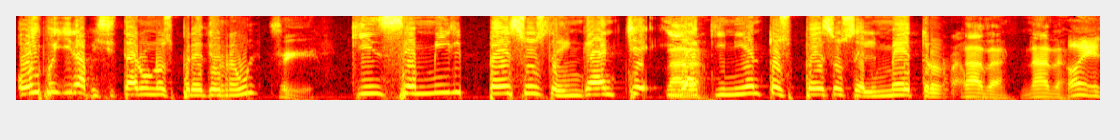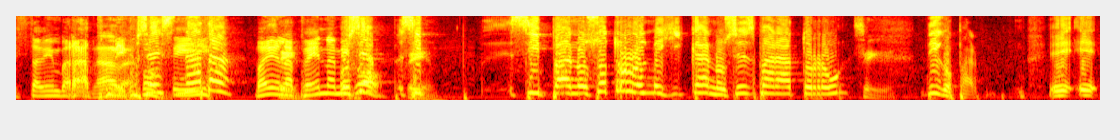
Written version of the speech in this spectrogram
hoy voy a ir a visitar unos predios, Raúl. Sí. 15 mil pesos de enganche y a 500 pesos el metro, Raúl. Nada, nada. Oye, está bien barato, Nada. mijo. O sea, es Sí, nada. Vale la pena, mijo. O sea, si, si para nosotros los mexicanos es barato, Raúl, digo, para, eh, eh,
